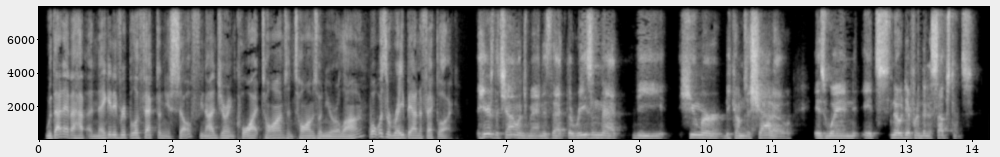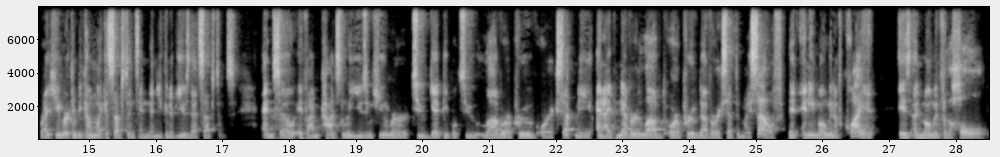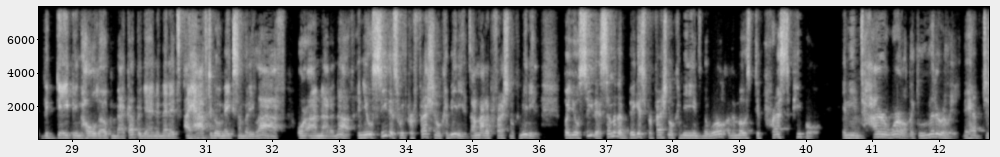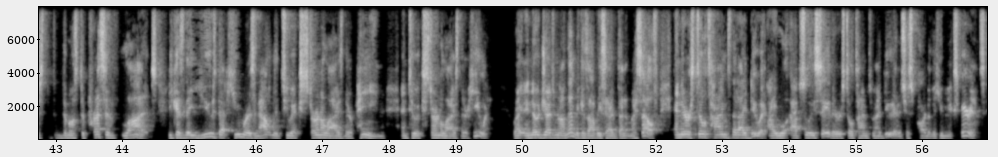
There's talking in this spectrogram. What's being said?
Would that ever have a negative ripple effect on yourself, you know, during quiet times and times when you're alone? What was the rebound effect like? Here's the challenge, man, is that the reason that the humor becomes a shadow is when it's no different than a substance, right? Humor can become like a substance and then you can abuse that substance. And so if I'm constantly using humor to get people to love or approve or accept me, and I've never loved or approved of or accepted myself, then any moment of quiet is a moment for the hole, the gaping hole to open back up again. And then it's, I have to go make somebody laugh or I'm not enough. And you'll see this with professional comedians. I'm not a professional comedian, but you'll see this. Some of the biggest professional comedians in the world are the most depressed people in the mm-hmm. entire world. Like literally, they have just the most depressive lives because they use that humor as an outlet to externalize their pain and to externalize their healing right? And no judgment on them because obviously I've done it myself. And there are still times that I do it. I will absolutely say there are still times when I do that. It's just part of the human experience.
